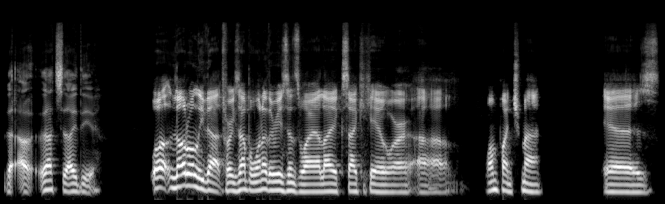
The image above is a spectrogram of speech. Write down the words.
That, uh, that's the idea. Well, not only that. For example, one of the reasons why I like Saiki or um, One Punch Man is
